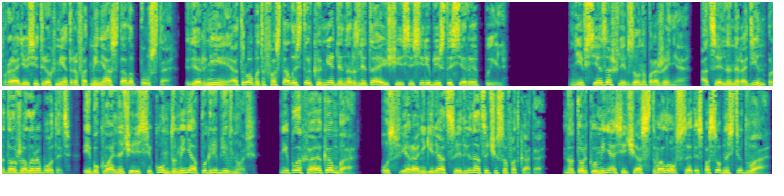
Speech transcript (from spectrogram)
В радиусе трех метров от меня стало пусто. Вернее, от роботов осталась только медленно разлетающаяся серебристо-серая пыль. Не все зашли в зону поражения, а цель номер один продолжала работать, и буквально через секунду меня погребли вновь. Неплохая комба. У сферы аннигиляции 12 часов отката. Но только у меня сейчас стволов с этой способностью два.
